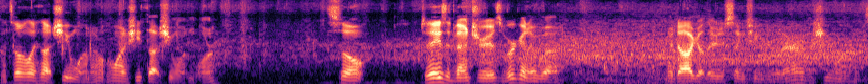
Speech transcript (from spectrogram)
That's all I thought she won. I don't know why she thought she won more. So, today's adventure is we're going to, uh, my dog out there just thinks she can do whatever she wants.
